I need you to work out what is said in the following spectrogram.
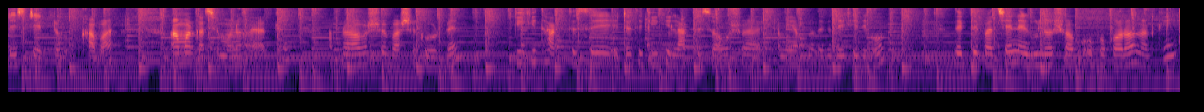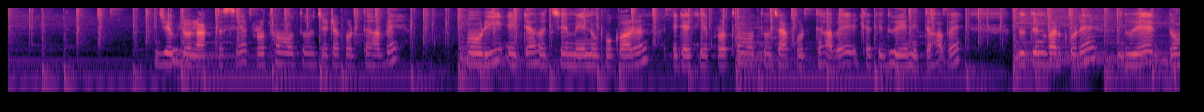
টেস্টি একটা খাবার, আমার কাছে মনে হয় আর কি। আপনারা অবশ্যই বাসায় করবেন। কী কী থাকতেছে, এটাতে কী কী লাগতেছে অবশ্যই আমি আপনাদেরকে দেখিয়ে দিব। দেখতে পাচ্ছেন এগুলো সব উপকরণ আর কি। যেগুলো লাগতেছে, প্রথমত যেটা করতে হবে, মুড়ি, এটা হচ্ছে মেন উপকরণ। এটাকে প্রথমত যা করতে হবে, এটাকে ধুয়ে নিতে হবে। দু তিনবার করে ধুয়ে একদম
